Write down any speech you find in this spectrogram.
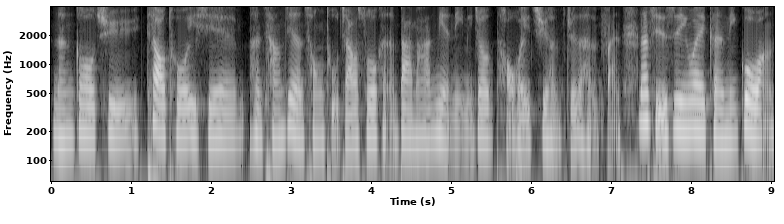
能够去跳脱一些很常见的冲突。假如说可能爸妈念你，你就吼回去，很觉得很烦。那其实是因为可能你过往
